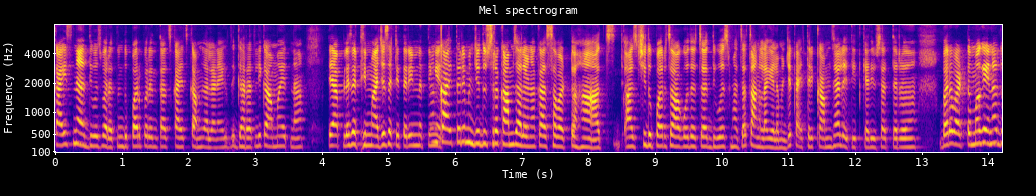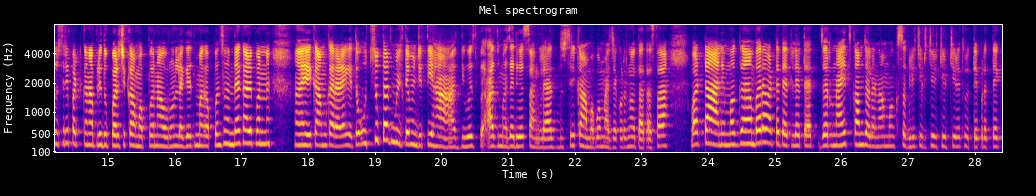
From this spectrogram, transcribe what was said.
काहीच नाही आज दिवसभरातून दुपारपर्यंत आज काहीच काम झालं नाही. घरातली कामं आहेत ना ते आपल्यासाठी माझ्यासाठी तरी नथिंग काहीतरी म्हणजे दुसरं काम झालं ना का असं वाटतं हां आज आजची दुपारचा अगोदरचा दिवस माझा चांगला गेला. म्हणजे काहीतरी काम झालं तितक्या दिवसात. तर बरं वाटतं. मग आहे ना दुसरी पटकन आपली दुपारची कामं पण आवरून लगेच मग आपण संध्याकाळी पण हे काम करायला घेतो उत्सुकताच मिळते म्हणजे ती हां आज दिवस आज माझा दिवस चांगला आहे आज दुसरी कामं पण माझ्याकडून होतात असा वाटतं. आणि मग बरं वाटतं त्यातल्या त्यात जर नाहीच काम झालं ना मग सगळी चिडचिड चिडचिडत होते. प्रत्येक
